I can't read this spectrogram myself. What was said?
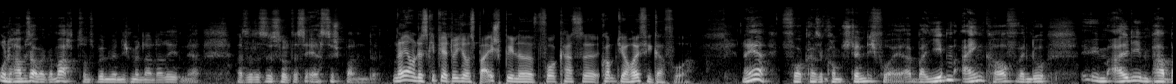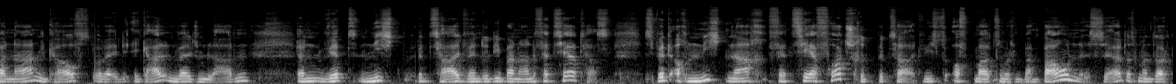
und haben es aber gemacht, sonst würden wir nicht miteinander reden. Ja. Also das ist so das erste Spannende. Naja, und es gibt ja durchaus Beispiele, Vorkasse kommt ja häufiger vor. Naja, Vorkasse kommt ständig vor. Ja. Bei jedem Einkauf, wenn du im Aldi ein paar Bananen kaufst oder egal in welchem Laden, dann wird nicht bezahlt, wenn du die Banane verzehrt hast. Es wird auch nicht nach Verzehrfortschritt bezahlt, wie es oftmals zum Beispiel beim Bauen ist, ja, dass man sagt,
